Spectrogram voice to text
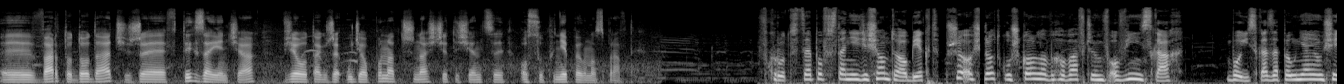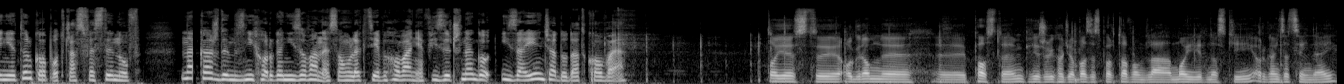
E, warto dodać, że w tych zajęciach wzięło także udział ponad 13 tysięcy osób niepełnosprawnych. Wkrótce powstanie dziesiąty obiekt przy ośrodku szkolno-wychowawczym w Owińskach. Boiska zapełniają się nie tylko podczas festynów. Na każdym z nich organizowane są lekcje wychowania fizycznego i zajęcia dodatkowe. To jest y, ogromny y, postęp, jeżeli chodzi o bazę sportową dla mojej jednostki organizacyjnej.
